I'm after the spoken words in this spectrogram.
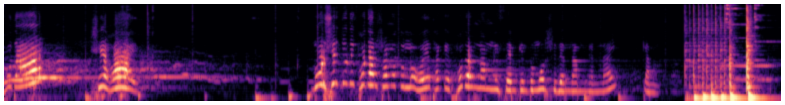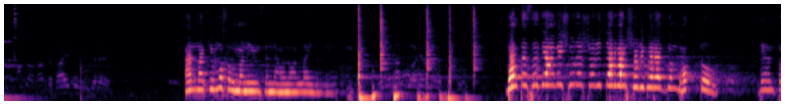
খোদা সে হয়। মুর্শিদ যদি খোদার সমতুল্য হয়ে থাকে খোদার নাম নিছেন, কিন্তু মুর্শিদের নাম নেন নাই, কেন? আর নাকি মুসলমানই হয়েছেন না হন আল্লাহ জানে। বলতেছে যে, আমি সুরেশ্বরী দরবার শরীফের একজন ভক্ত। দেখেন তো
